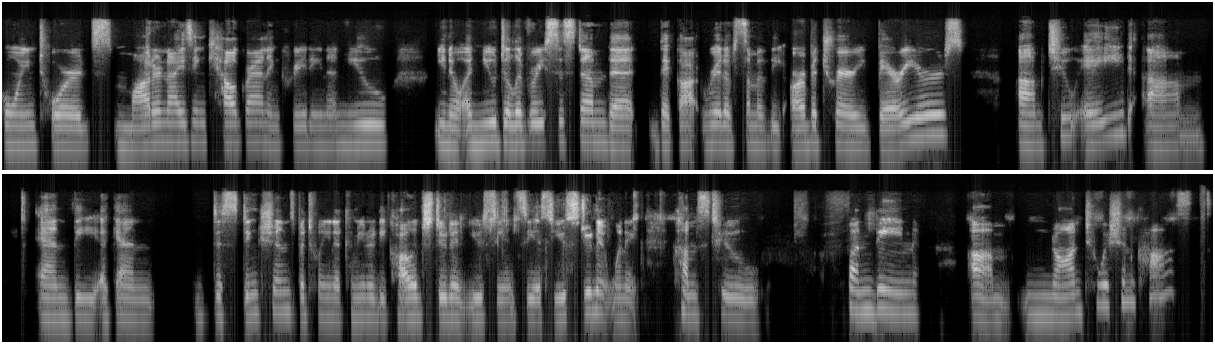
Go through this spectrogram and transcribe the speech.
going towards modernizing CalGrant and creating a new you know a new delivery system that that got rid of some of the arbitrary barriers um, to aid um, and the again distinctions between a community college student UC and CSU student when it comes to funding um, non-tuition costs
